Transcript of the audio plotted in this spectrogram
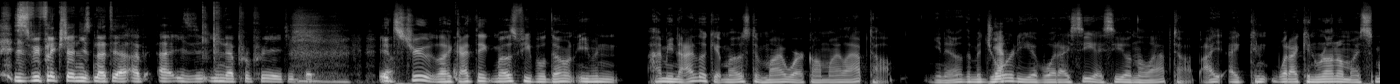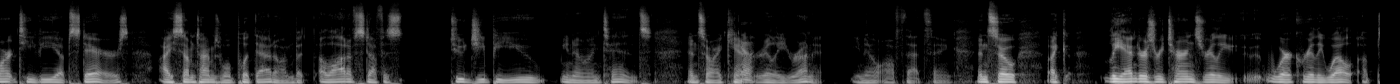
this reflection is not uh, uh, is inappropriate, but it's true. Like I think most people don't even. I mean, I look at most of my work on my laptop. You know, the majority of what I see, I see on the laptop. I, I can what I can run on my smart TV upstairs. I sometimes will put that on, but a lot of stuff is too GPU, you know, intense, and so I can't Yeah. really run it, you know, off that thing. And so, like Leander's returns really work really well up,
